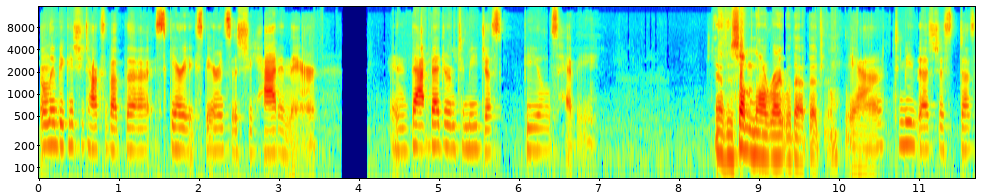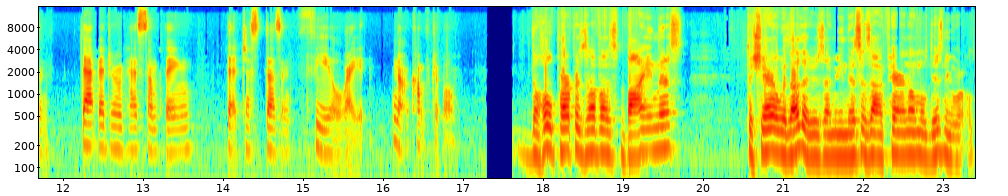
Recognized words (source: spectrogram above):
only because she talks about the scary experiences she had in there. And that bedroom to me just feels heavy. yeah, there's something not right with that bedroom. Yeah, to me that's just doesn't, that bedroom has something that just doesn't feel right, not comfortable. the whole purpose of us buying this to share it with others. I mean, this is our paranormal Disney World.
